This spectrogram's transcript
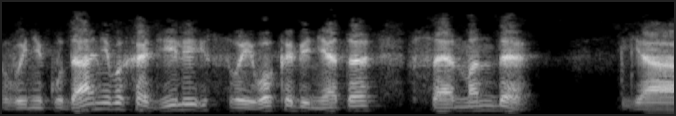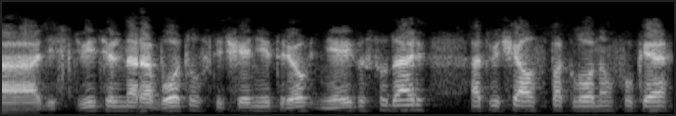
вы никуда не выходили из своего кабинета в Сен-Манде. «Я действительно работал в течение трех дней, государь», — отвечал с поклоном Фуке.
